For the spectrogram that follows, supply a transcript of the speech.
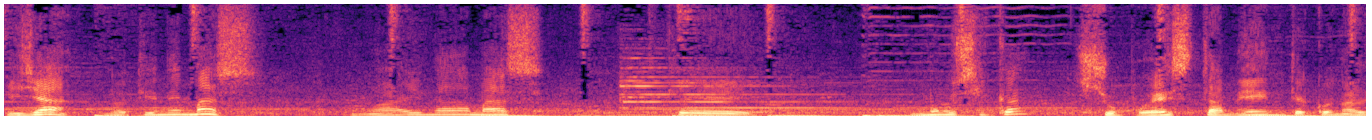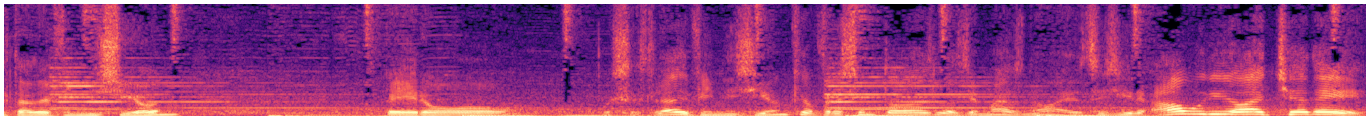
Y ya, no tiene más. No hay nada más que música supuestamente con alta definición, pero pues es la definición que ofrecen todas las demás, ¿no? Es decir, audio HD,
